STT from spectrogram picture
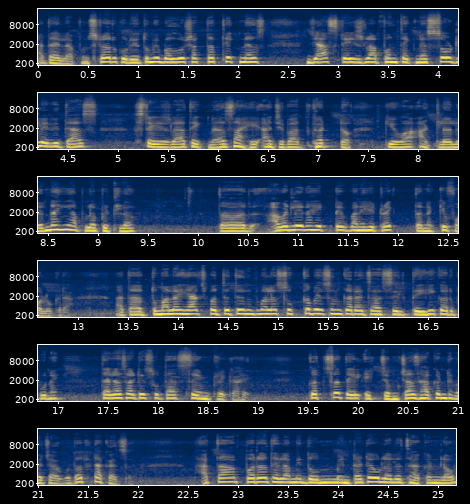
आता याला आपण स्टर करूया. तुम्ही बघू शकता थिकनेस ज्या स्टेजला आपण थिकनेस सोडलेली त्याच स्टेजला थिकनेस आहे. अजिबात घट्ट किंवा आटलेलं नाही आपलं पिठलं. तर आवडले ना हे टेप आणि हे ट्रेक तर नक्की फॉलो करा. आता तुम्हाला ह्याच पद्धतीने तुम्हाला सुक्कं बेसन करायचं असेल तेही करपू नये त्याच्यासाठी सुद्धा सेम ट्रिक आहे. कच्चं तेल एक चमचा झाकण ठेवायच्या अगोदर टाकायचं. आता परत ह्याला मी दोन मिनटं ठेवलेलं झाकण लावून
